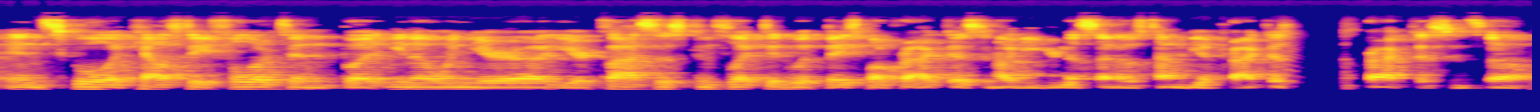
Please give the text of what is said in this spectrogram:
in school at Cal State Fullerton. But, you know, when your, uh, your classes conflicted with baseball practice and hugging your decided it was time to be a practice practice. And so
